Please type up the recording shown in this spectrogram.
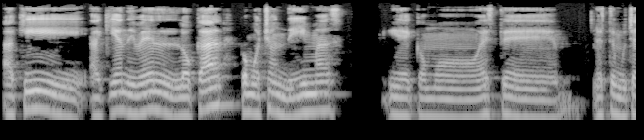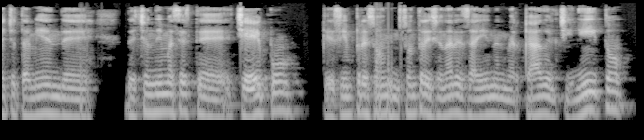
aquí, aquí a nivel local, como Chon Dimas, y eh, como este, este muchacho también de, de Chon Dimas, este Chepo, que siempre son, son tradicionales ahí en el mercado, el chinito.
